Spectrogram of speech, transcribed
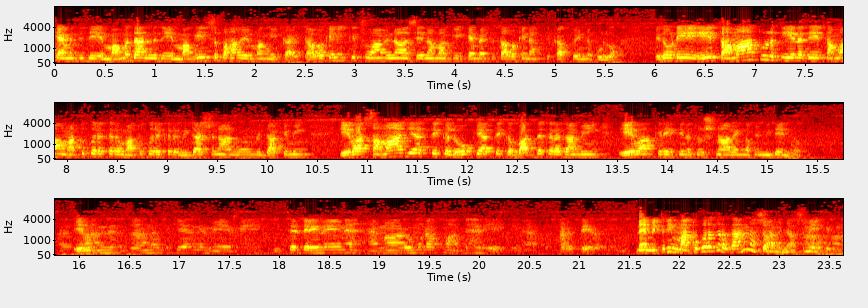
කැමති දේ මම දන්න දේ මගේ ස්වභාවය මං එකයි. තව කෙනෙක්ගේ ස්වාමීන් වහන්සේ නමක්ගේ කැමැත්ත තව කෙනෙක් එකක් වෙන්න පුළුවන්. එතකොට ඒ තමා තුළ තියෙන දේ තමා මතු කර කර මතු කර කර විදර්ශනා නුවණින් දකිමින් ඒවා සමාජයත් එක්ක ලෝකයේත් එක්ක බද්ධ කර දමින් ඒවා කෙරේ තියෙන තෘෂ්ණාවෙන් අපි මිදෙන්න එහෙම සානත් කියන්නේ මේ මේ හිතට එන එන හැම අරමුණක්ම අතහැරියයි කියන අර්ථය වගේ. නෑ මෙතනින් මතු කර කර ගන්න ස්වාමීන් වහන්සේ මේකෙදි.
